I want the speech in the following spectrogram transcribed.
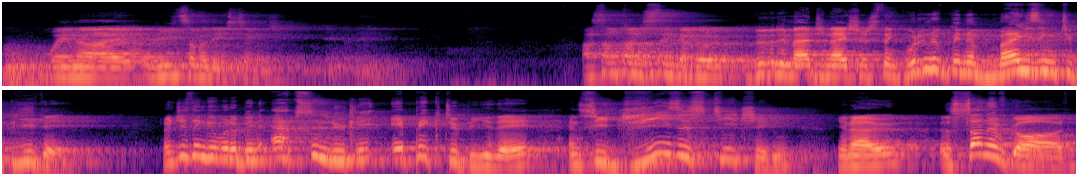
when I read some of these things. I sometimes think, I've got a vivid imagination, just think, wouldn't it have been amazing to be there? Don't you think it would have been absolutely epic to be there and see Jesus teaching, you know, the Son of God,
